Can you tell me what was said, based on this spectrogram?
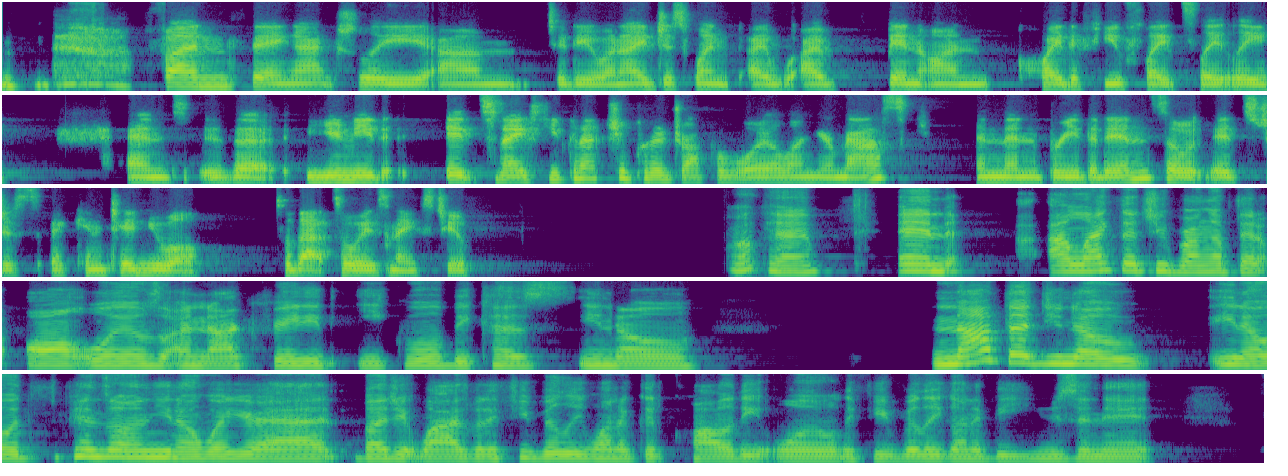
fun thing actually um, to do. And i just went I, i've been on quite a few flights lately and the you need it's nice you can actually put a drop of oil on your mask and then breathe it in so it's just a continual so that's always nice too. Okay. And i like that you brought up that all oils are not created equal because you know not that you know you know it depends on you know where you're at budget wise but if you really want a good quality oil if you're really going to be using it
